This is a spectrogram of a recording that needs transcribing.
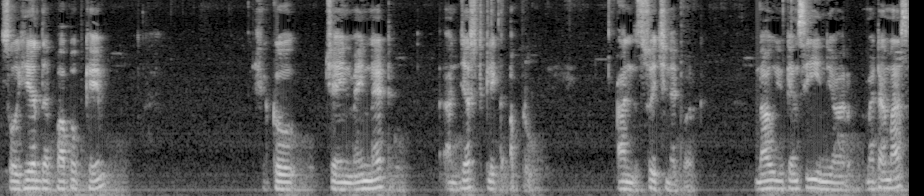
So here the pop-up came. Heco chain mainnet and just click approve and switch network. Now you can see in your metamask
